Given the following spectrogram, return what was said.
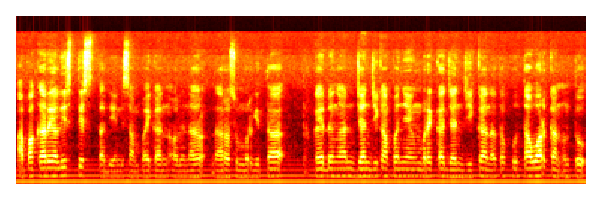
apakah realistis tadi yang disampaikan oleh nar- narasumber kita terkait dengan janji kampanye yang mereka janjikan ataupun tawarkan untuk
